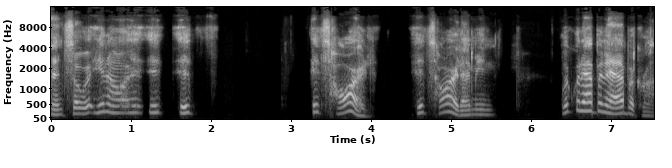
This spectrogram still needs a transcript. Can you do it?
and so, you know, it, it, it's, hard. It's hard. I mean, look what happened to Abercrombie.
